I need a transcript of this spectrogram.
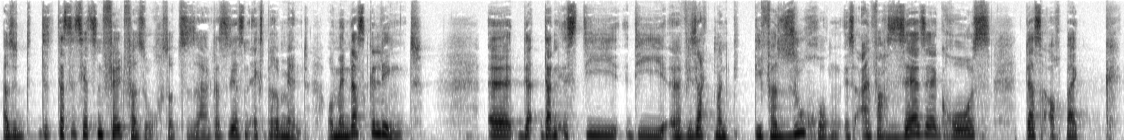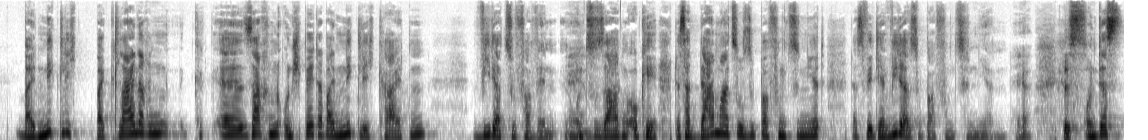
also das, ist jetzt ein Feldversuch sozusagen, das ist jetzt ein Experiment. Und wenn das gelingt, äh, da, dann ist die, die, äh, wie sagt man, die Versuchung ist einfach sehr, sehr groß, dass auch bei, bei nicklig, bei kleineren äh, Sachen und später bei Nicklichkeiten wieder zu verwenden Ja, und zu sagen, okay, das hat damals so super funktioniert, das wird ja wieder super funktionieren. Ja, das, Und das,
